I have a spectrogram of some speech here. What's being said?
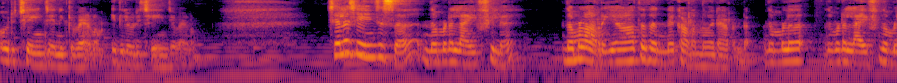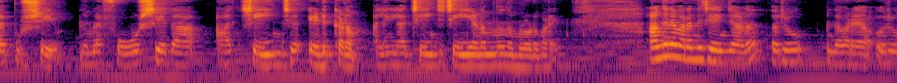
ഒരു ചേഞ്ച് എനിക്ക് വേണം. ഇതിലൊരു ചേഞ്ച് വേണം. ചില ചേഞ്ചസ് നമ്മുടെ ലൈഫിൽ നമ്മൾ അറിയാതെ തന്നെ കടന്നു വരാറുണ്ട്. നമ്മൾ നമ്മുടെ ലൈഫ് നമ്മളെ പുഷ് ചെയ്യും. നമ്മളെ ഫോഴ്സ് ചെയ്ത് ആ- ചേഞ്ച് എടുക്കണം. അല്ലെങ്കിൽ ആ ചേഞ്ച് ചെയ്യണം എന്ന് നമ്മളോട് പറയും. അങ്ങനെ പറയുന്ന ചേഞ്ചാണ് ഒരു എന്താ പറയുക ഒരു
